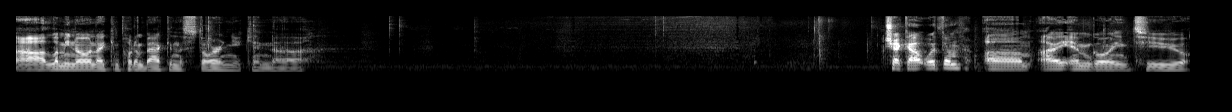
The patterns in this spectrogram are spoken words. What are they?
Uh, let me know and I can put them back in the store and you can uh, check out with them. Um, I am going to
